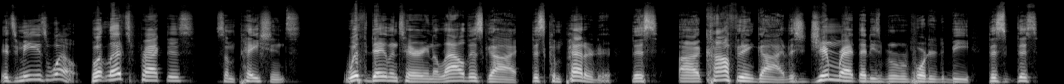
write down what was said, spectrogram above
It's me as well. But let's practice some patience with Dalen Terry and allow this guy, this competitor, this uh, confident guy, this gym rat that he's been reported to be, this this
